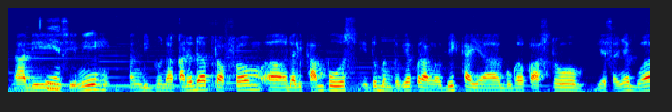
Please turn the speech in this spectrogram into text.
Nah di yeah. sini yang digunakan adalah platform uh, dari kampus. Itu bentuknya kurang lebih kayak Google Classroom. Biasanya gue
